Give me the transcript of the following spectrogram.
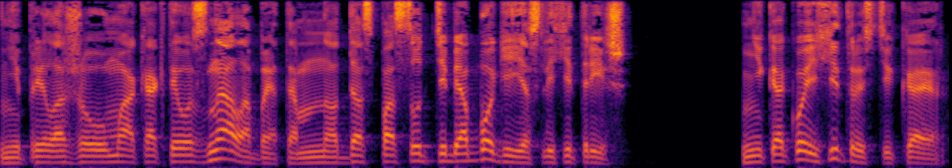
Не приложу ума, как ты узнал об этом, но да спасут тебя боги, если хитришь». «Никакой хитрости, Каэр.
